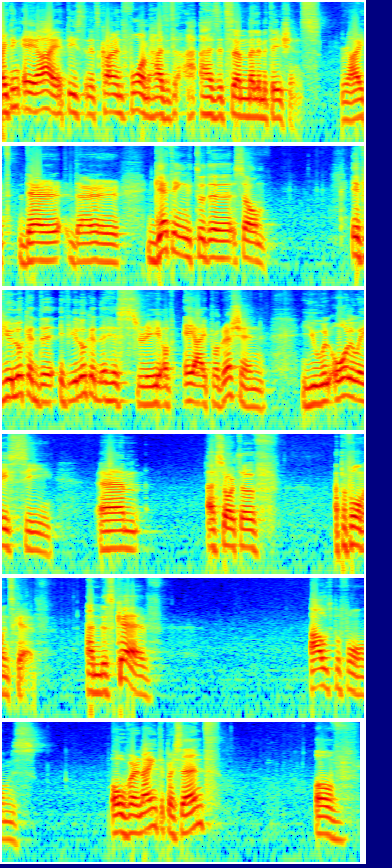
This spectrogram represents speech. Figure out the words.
I think AI, at least in its current form, has its has its um, limitations. Right? They're they're getting to the so. If you look at the if you look at the history of AI progression, you will always see um, a sort of a performance curve, and this curve outperforms over 90% of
